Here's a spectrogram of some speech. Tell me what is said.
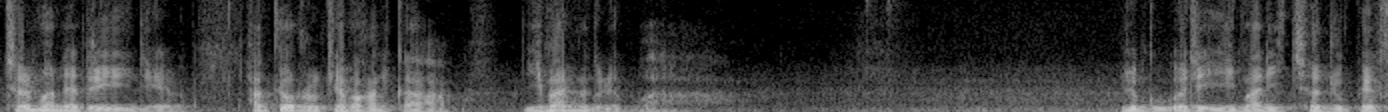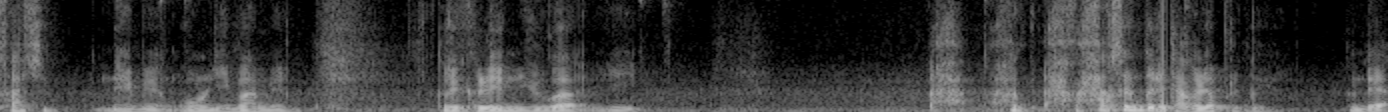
젊은 애들이 이제 학교를 개방하니까 2만 명 걸려. 와. 영국 어제 22,644명, 오늘 2만 명. 그렇게 걸리는 이유가 이 학, 학생들이 다 걸려버린 거예요. 근데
